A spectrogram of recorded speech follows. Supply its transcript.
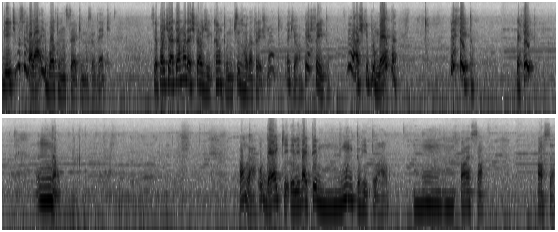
Gate, você vai lá e bota um Lanceia aqui no seu deck. Você pode tirar até uma das spells de campo, não precisa rodar três. Pronto. Aqui ó, perfeito. Eu acho que pro meta, perfeito. Perfeito? Não. Vamos lá. O deck ele vai ter muito ritual. Hum, olha só. Olha só.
